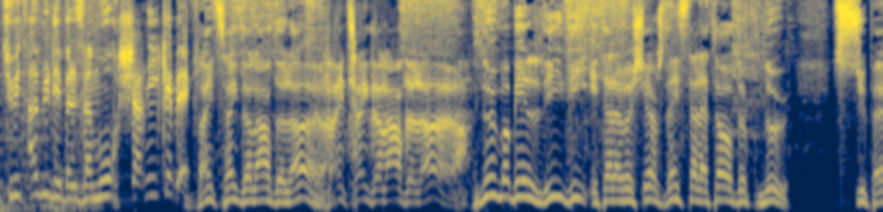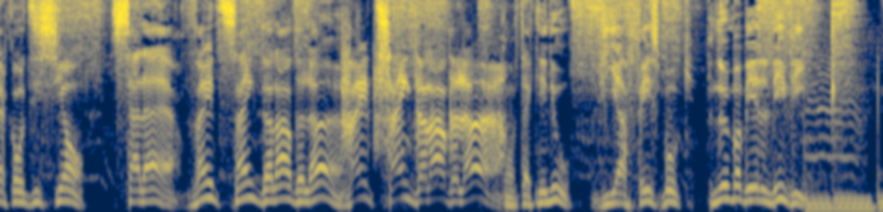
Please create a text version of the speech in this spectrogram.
3648 Avenue des Belles Amours, Charny, Québec. 25 de l'heure. 25 de l'heure. Pneu Mobile Levy est à la recherche d'installateurs de pneus. Super conditions. Salaire 25 de l'heure. 25 de l'heure. Contactez-nous via Facebook. Pneu Mobile Levy.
